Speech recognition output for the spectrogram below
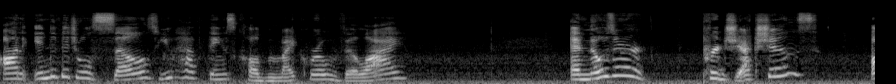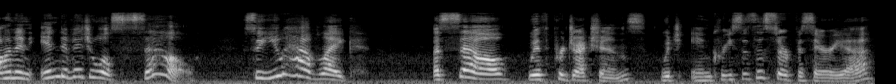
on individual cells, you have things called microvilli, and those are projections on an individual cell. So you have like a cell with projections, which increases the surface area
